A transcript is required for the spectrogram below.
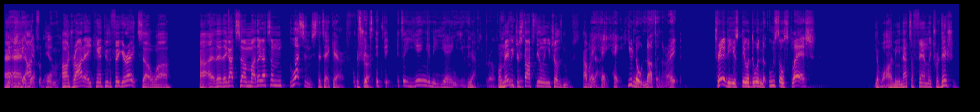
yeah, And- she and that from him. Andrade can't do the figure eight. So uh, uh, they, they got some uh, they got some lessons to take care of for It's, sure. it's, it's a it's a yin and a yang unity, Yeah. bro. or maybe just stop stealing each other's moves. How about Hey, that? hey, hey! You know nothing, all right? Trinity is still doing the Uso splash. Yeah, well, I mean that's a family tradition.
